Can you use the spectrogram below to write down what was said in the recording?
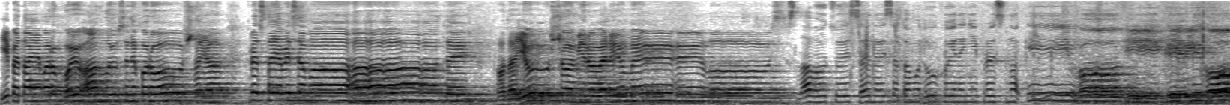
і питаємо рукою ангелою всенепорочная, Христа явися мати, подаючого міровелію милость. Слава Отцю і Сину і Святому Духу, і нині присно, і віки віков.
